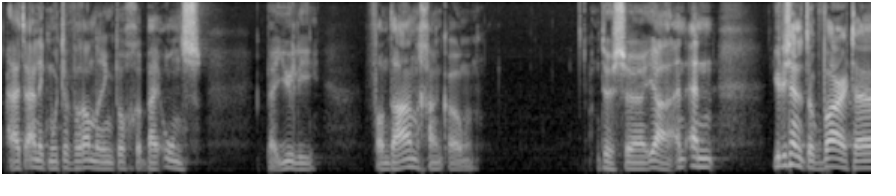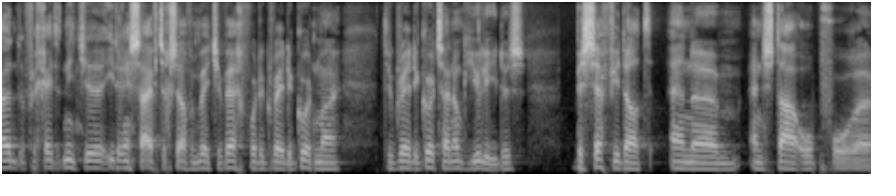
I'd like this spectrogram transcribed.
Uiteindelijk moet de verandering toch bij ons, bij jullie, vandaan gaan komen. Dus uh, ja, en, en jullie zijn het ook waard. Hè? Vergeet het niet, je, iedereen cijft zichzelf een beetje weg voor de greater good. Maar de greater good zijn ook jullie. Dus besef je dat en, um, en sta op voor, uh,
